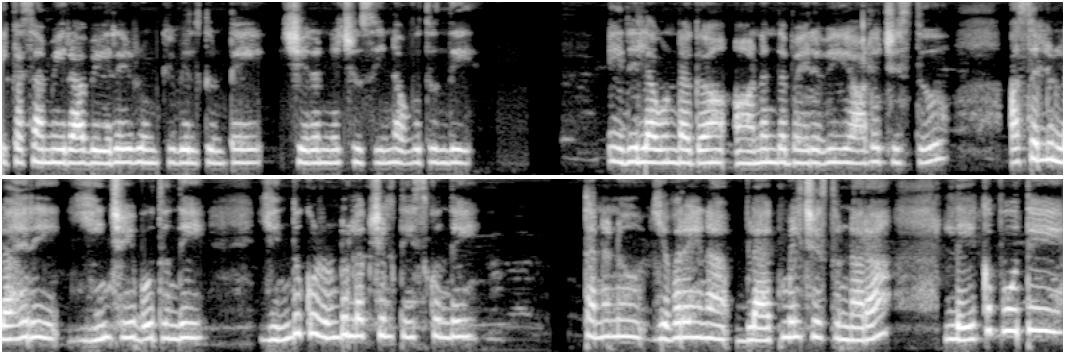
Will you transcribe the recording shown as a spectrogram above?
ఇక సమీరా వేరే రూమ్కి వెళ్తుంటే శరణ్య చూసి నవ్వుతుంది. ఇదిలా ఉండగా ఆనంద భైరవి ఆలోచిస్తూ అసలు లహరి ఏం చేయబోతుంది? ఎందుకు రెండు లక్షలు తీసుకుంది? తనను ఎవరైనా బ్లాక్మెయిల్ చేస్తున్నారా? లేకపోతే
